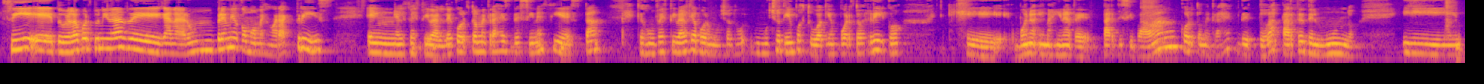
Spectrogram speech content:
Sí, eh, tuve la oportunidad de ganar un premio como mejor actriz en el Festival de Cortometrajes de Cine Fiesta, que es un festival que por mucho, tu- mucho tiempo estuvo aquí en Puerto Rico, que, bueno, imagínate, participaban cortometrajes de todas partes del mundo. Y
